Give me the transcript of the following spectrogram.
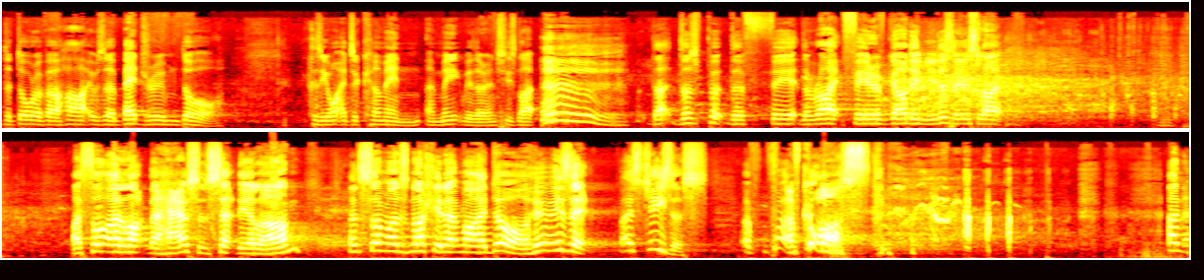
the door of her heart, it was her bedroom door because he wanted to come in and meet with her. And she's like, that does put the fear, the right fear of God in you, doesn't it? It's like, I thought I locked the house and set the alarm, and someone's knocking at my door. Who is it? It's Jesus. Of, of course. And,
